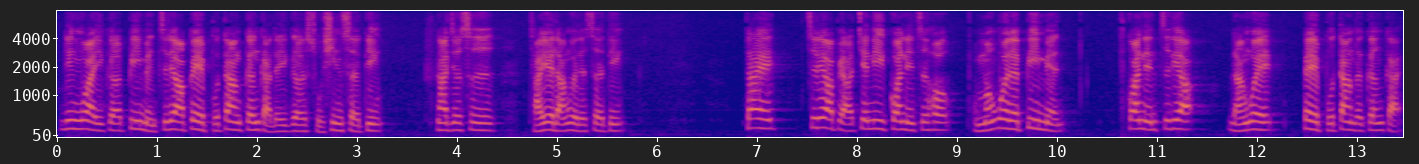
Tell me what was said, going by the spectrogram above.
另外一个避免资料被不当更改的一个属性设定，那就是查阅栏位的设定。在资料表建立关联之后，我们为了避免关联资料栏位被不当的更改，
